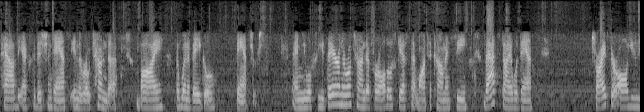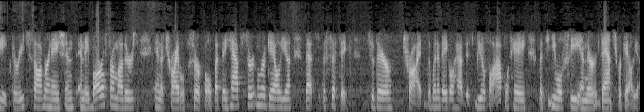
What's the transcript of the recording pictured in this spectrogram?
have the exhibition dance in the rotunda by the Winnebago dancers. And you will see there in the rotunda for all those guests that want to come and see that style of dance. Tribes are all unique. They're each sovereign nations and they borrow from others in a tribal circle, but they have certain regalia that's specific to their tribe. The Winnebago have this beautiful applique that you will see in their dance regalia.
